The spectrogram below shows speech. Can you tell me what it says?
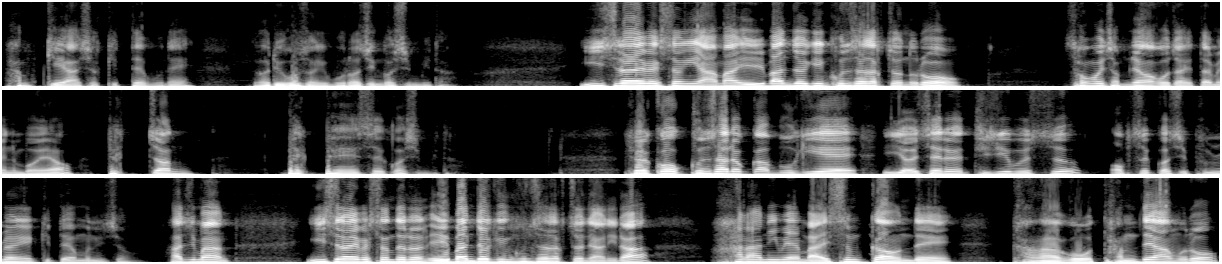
함께 하셨기 때문에 여리고성이 무너진 것입니다. 이스라엘 백성이 아마 일반적인 군사 작전으로 성을 점령하고자 했다면 뭐예요? 백전 백패했을 것입니다. 결코 군사력과 무기의 이 열쇠를 뒤집을 수 없을 것이 분명했기 때문이죠. 하지만 이스라엘 백성들은 일반적인 군사 작전이 아니라 하나님의 말씀 가운데 강하고 담대함으로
